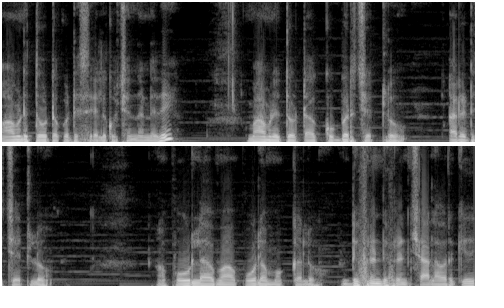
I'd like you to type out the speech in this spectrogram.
మామిడి తోట ఒకటి సేల్కి వచ్చిందండి ఇది. మామిడి తోట కొబ్బరి చెట్లు అరటి చెట్లు పూల మా పూల మొక్కలు డిఫరెంట్ డిఫరెంట్ చాలా వరకు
